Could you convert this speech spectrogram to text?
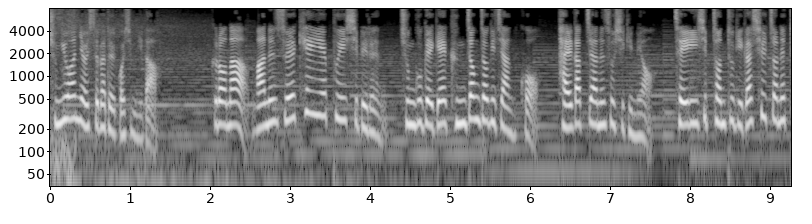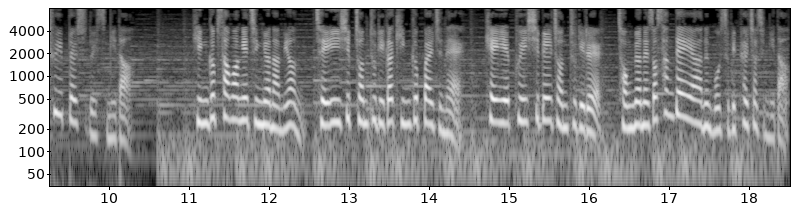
중요한 열쇠가 될 것입니다. 그러나 많은 수의 KF-21은 중국에게 긍정적이지 않고 달갑지 않은 소식이며 제20 전투기가 실전에 투입될 수도 있습니다. 긴급 상황에 직면하면 제20 전투기가 긴급 발진해 KF-21 전투기를 정면에서 상대해야 하는 모습이 펼쳐집니다.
